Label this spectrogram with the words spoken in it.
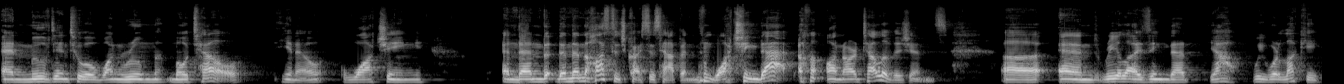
and moved into a one room motel, you know, watching. And then, and then the hostage crisis happened, and watching that on our televisions. uh, and realizing that yeah, we were lucky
